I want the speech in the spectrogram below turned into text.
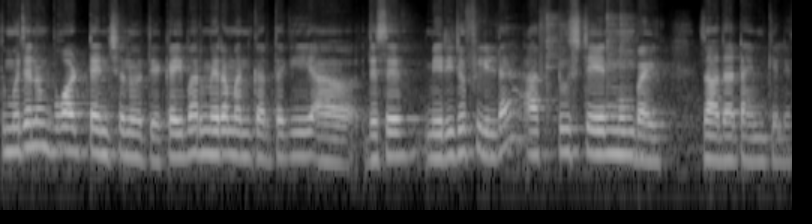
तो मुझे ना बहुत टेंशन होती है। कई बार मेरा मन करता है कि uh, जैसे मेरी जो फ़ील्ड है I have to stay in Mumbai ज़्यादा टाइम के लिए।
